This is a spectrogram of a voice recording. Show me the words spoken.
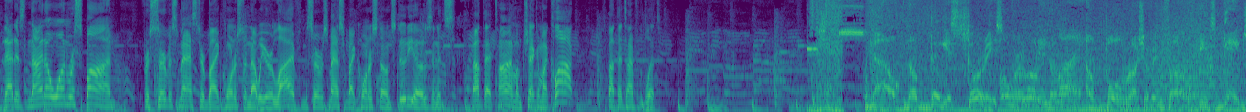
That is 901 Respond for Service Master by Cornerstone. Now, we are live from the Service Master by Cornerstone studios, and it's about that time. I'm checking my clock. It's about that time for the Blitz. Now, the biggest stories overloading the line. A bull rush of info. It's Gabe's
